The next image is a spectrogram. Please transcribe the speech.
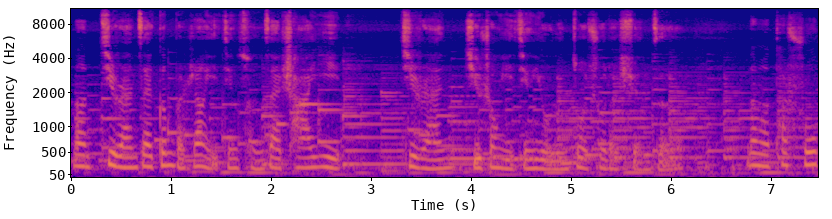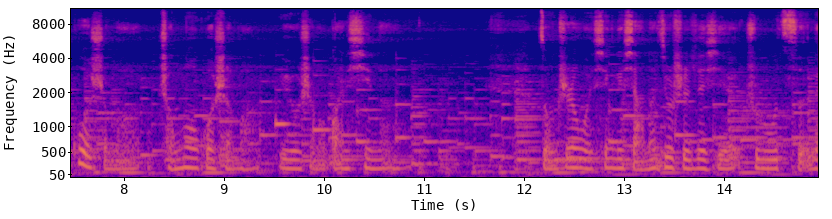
那既然在根本上已经存在差异，既然其中已经有人做出了选择，那么他说过什么，承诺过什么，又有什么关系呢？总之，我心里想的就是这些诸如此类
